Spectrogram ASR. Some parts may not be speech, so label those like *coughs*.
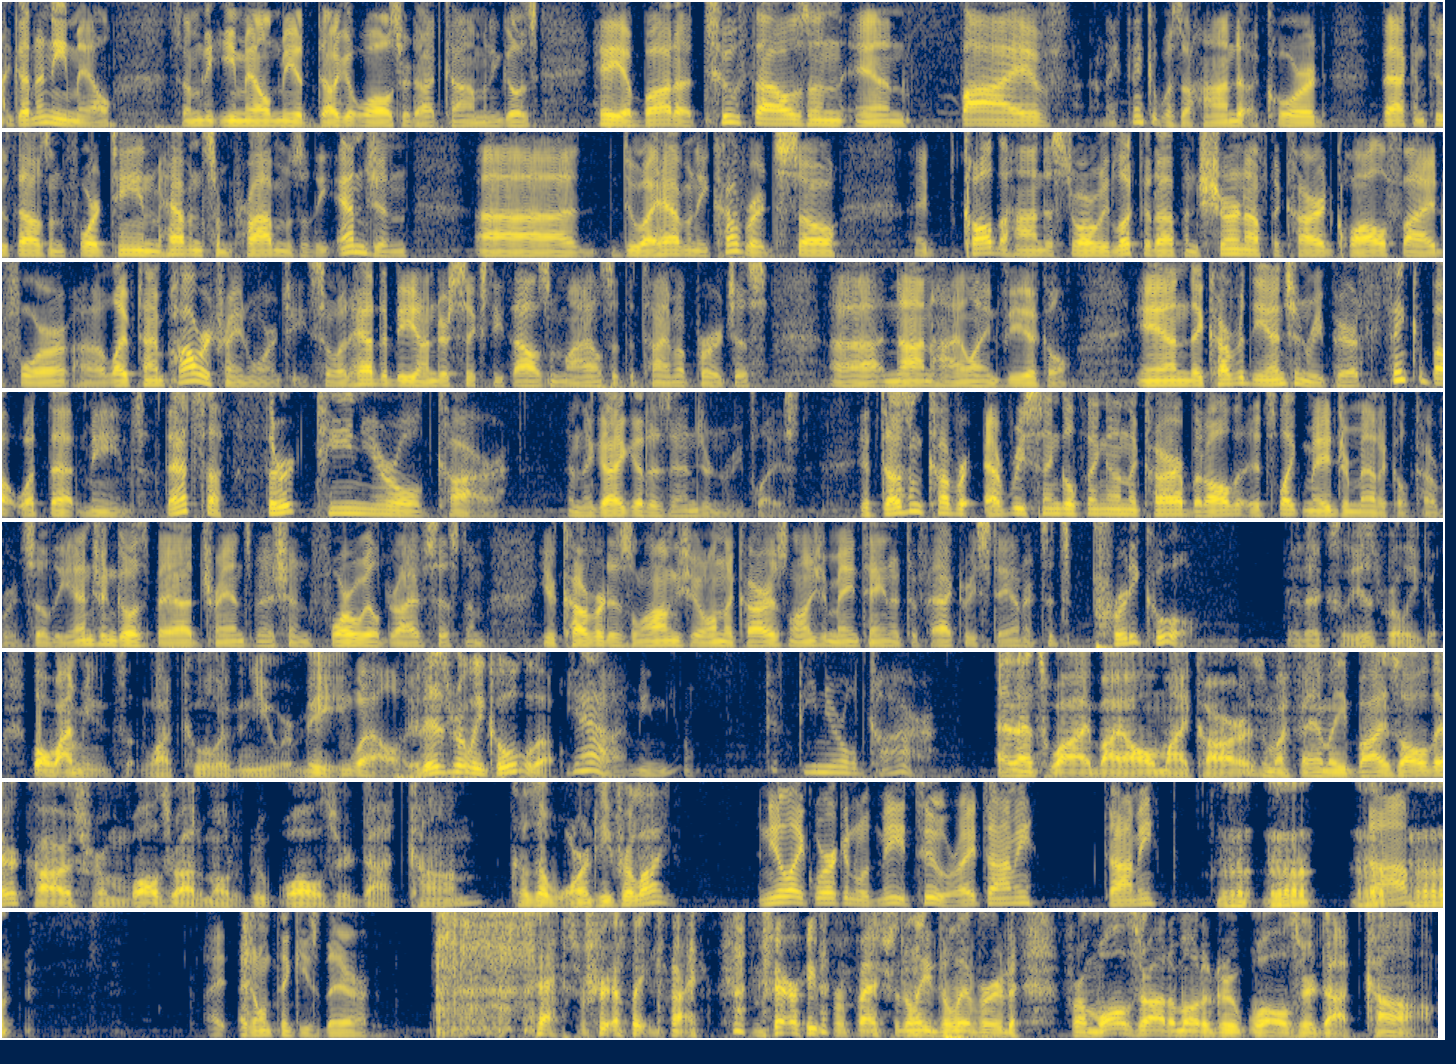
I got an email. Somebody emailed me at doug at walser.com and he goes, Hey, I bought a 2005, and I think it was a Honda Accord back in 2014. Having some problems with the engine. Uh, do I have any coverage? So I called the Honda store. We looked it up, and sure enough, the card qualified for a lifetime powertrain warranty. So it had to be under 60,000 miles at the time of purchase, uh, non Highline vehicle. And they covered the engine repair. Think about what that means. That's a 13 year old car, and the guy got his engine replaced. It doesn't cover every single thing on the car, but all the, it's like major medical coverage. So the engine goes bad, transmission, four wheel drive system. You're covered as long as you own the car, as long as you maintain it to factory standards. It's pretty cool. It actually is really cool. Well, I mean, it's a lot cooler than you or me. Well, it is really cool, though. Yeah, I mean, you know, 15 year old car. And that's why I buy all my cars, and my family buys all their cars from Walser Automotive Group, Walser.com, because of warranty for life. And you like working with me too, right, Tommy? Tommy? Tom? I, I don't think he's there. *laughs* That's really nice. Very professionally delivered from Walser Automotive Group, Walser.com.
